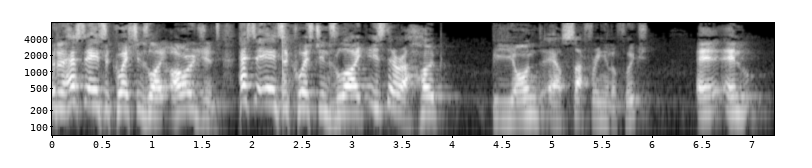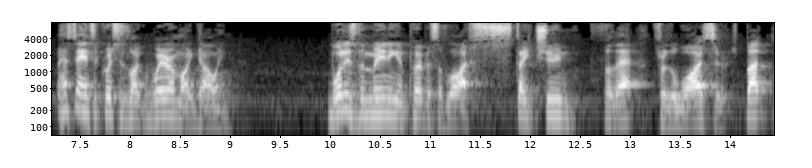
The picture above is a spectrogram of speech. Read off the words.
it has to answer questions like origins. It has to answer questions like, is there a hope beyond our suffering and affliction? And, and has to answer questions like, where am I going? What is the meaning and purpose of life? Stay tuned for that through the Why series. But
